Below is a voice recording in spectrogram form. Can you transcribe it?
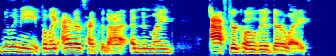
really neat, but like I don't have time for that. And then like after COVID, they're like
